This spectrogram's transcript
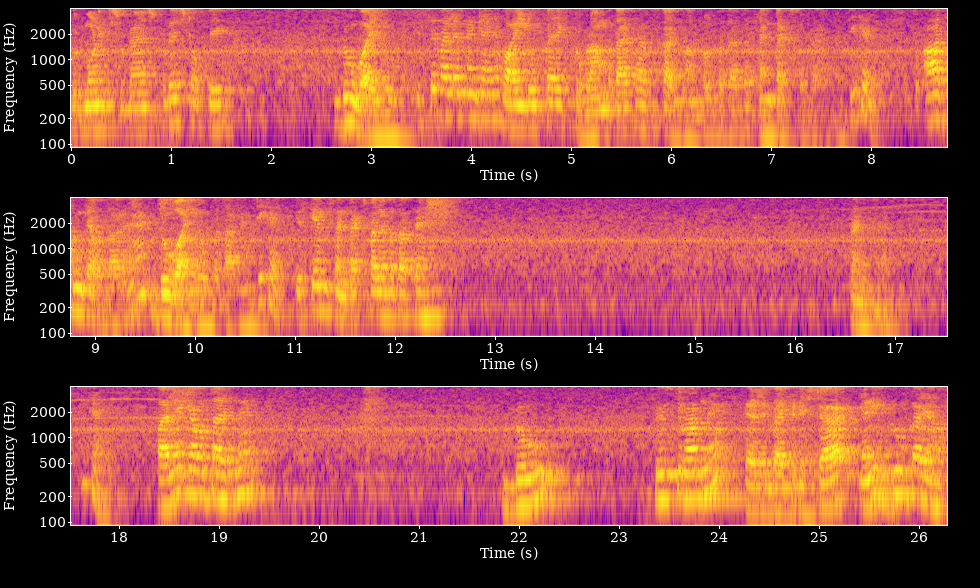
Good morning students today's topic do while loop इससे पहले हमने क्या है वाइल लूप का एक प्रोग्राम बताया था, उसका एग्जांपल बताया था सेंटेक्स बताया था, ठीक है? तो आज हम क्या बता रहे हैं डू वाइल लूप बता रहे हैं, ठीक है? इसके हम सेंटेक्स पहले बताते हैं। सेंटेक्स ठीक है? पहले क्या होता है इसमें? डू फिर उसके बाद में करली ब्रैकेट स्टार्ट यानी डू का यहाँ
